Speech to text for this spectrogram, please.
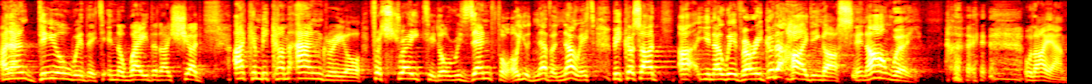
I don't deal with it in the way that I should. I can become angry or frustrated or resentful, or you'd never know it because I, you know, we're very good at hiding our sin, aren't we? well, I am.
